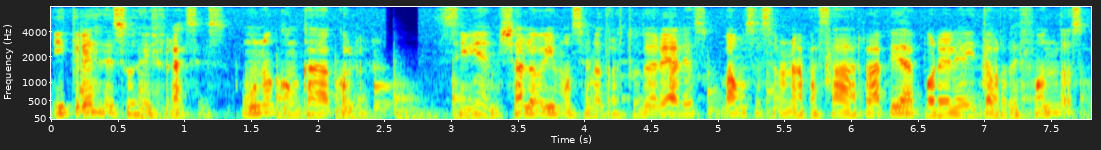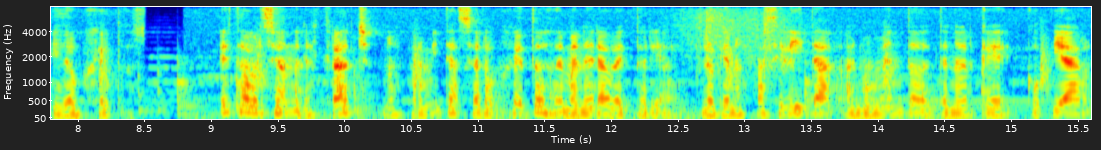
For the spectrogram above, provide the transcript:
y tres de sus disfraces, uno con cada color. Si bien ya lo vimos en otros tutoriales, vamos a hacer una pasada rápida por el editor de fondos y de objetos. Esta versión del Scratch nos permite hacer objetos de manera vectorial, lo que nos facilita al momento de tener que copiar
